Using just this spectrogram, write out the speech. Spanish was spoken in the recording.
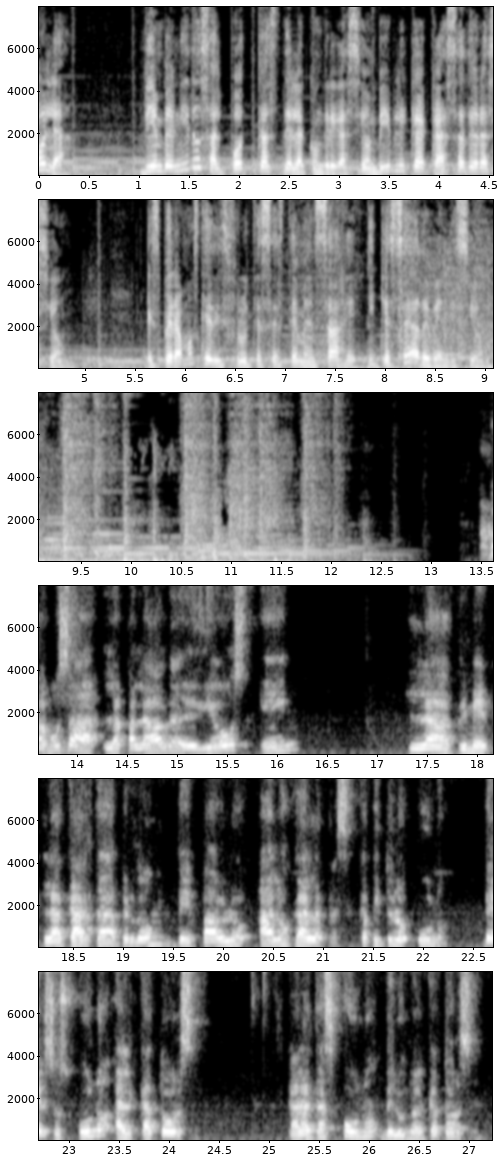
Hola, bienvenidos al podcast de la Congregación Bíblica Casa de Oración. Esperamos que disfrutes este mensaje y que sea de bendición. Vamos a la palabra de Dios en la, primer, la carta perdón, de Pablo a los Gálatas, capítulo 1, versos 1 al 14. Gálatas 1, del 1 al 14.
